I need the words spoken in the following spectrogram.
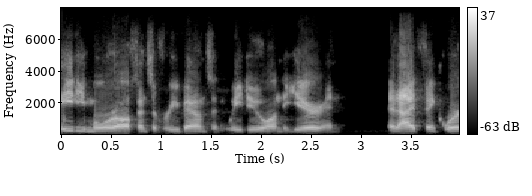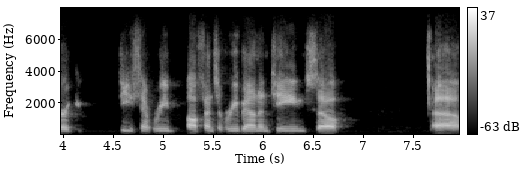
80 more offensive rebounds than we do on the year, and and I think we're decent re- offensive rebounding team. So um,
